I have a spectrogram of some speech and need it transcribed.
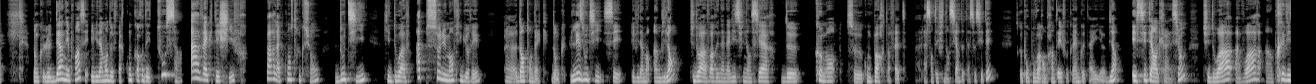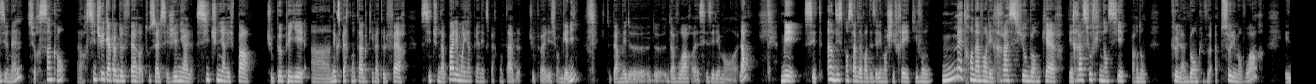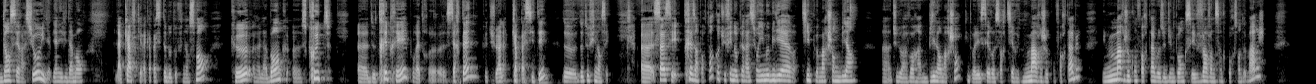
Donc le dernier point, c'est évidemment de faire concorder tout ça avec des chiffres par la construction d'outils qui doivent absolument figurer dans ton deck. Donc les outils, c'est évidemment un bilan. Tu dois avoir une analyse financière de comment se comporte en fait la santé financière de ta société. Parce que pour pouvoir emprunter, il faut quand même que tu ailles bien. Et si tu es en création, tu dois avoir un prévisionnel sur cinq ans. Alors, si tu es capable de le faire tout seul, c'est génial. Si tu n'y arrives pas, tu peux payer un expert comptable qui va te le faire. Si tu n'as pas les moyens de payer un expert comptable, tu peux aller sur Gali, qui te permet d'avoir de, euh, ces éléments-là. Mais c'est indispensable d'avoir des éléments chiffrés qui vont mettre en avant les ratios bancaires, les ratios financiers, pardon, que la banque veut absolument voir. Et dans ces ratios, il y a bien évidemment la CAF, qui est la capacité d'autofinancement, que euh, la banque euh, scrute euh, de très près pour être certaine que tu as la capacité de, te financer. ça, c'est très important. Quand tu fais une opération immobilière type marchand de biens, tu dois avoir un bilan marchand qui doit laisser ressortir une marge confortable. Une marge confortable aux yeux d'une banque, c'est 20-25% de marge.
